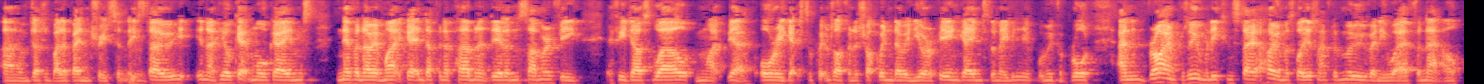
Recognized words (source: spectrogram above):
um, judging by the bench recently. Mm. So you know he'll get more games. Never know, it might get end up in a permanent deal in the summer if he if he does well. Might yeah, or he gets to put himself in a shop window in European games, then maybe he'll move abroad. And Ryan presumably can stay at home as well. He doesn't have to move anywhere for now.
